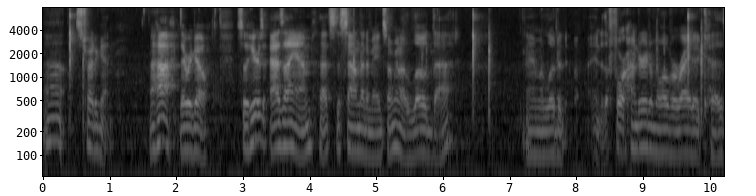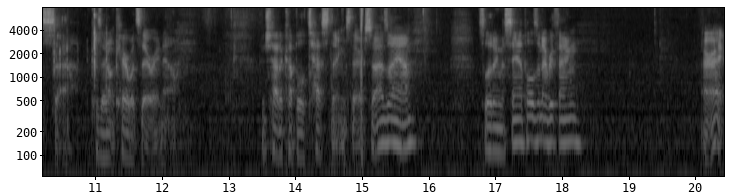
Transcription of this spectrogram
Uh, let's try it again. Aha, there we go. So here's As I Am. That's the sound that I made. So I'm going to load that. And we'll load it into the 400 and we'll overwrite it because uh, cause I don't care what's there right now. I just had a couple of test things there. So As I Am, it's loading the samples and everything. Alright,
